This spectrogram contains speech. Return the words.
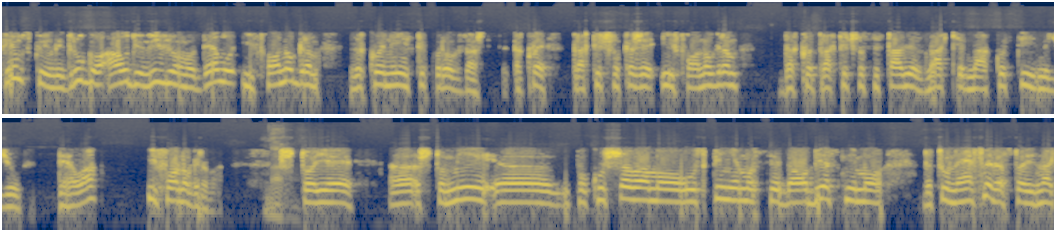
filmsko ili drugo audiovizualno delo i fonogram za koje nije istekao rok zaštite. Dakle, praktično kaže i fonogram, dakle praktično se stavlja znak jednakosti između dela i fonograma. Da. Što je što mi pokušavamo, uspinjemo se da objasnimo da tu ne sme da stoji znak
